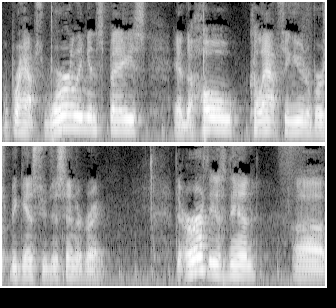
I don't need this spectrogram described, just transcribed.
or perhaps whirling in space, and the whole collapsing universe begins to disintegrate. The Earth is then uh,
